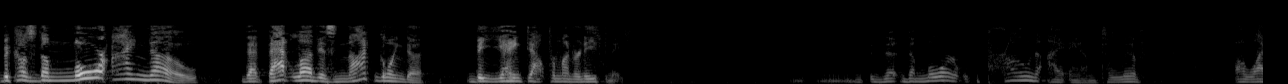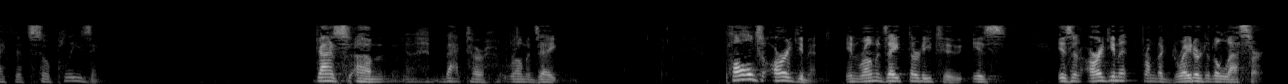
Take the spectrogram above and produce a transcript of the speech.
Because the more I know that that love is not going to be yanked out from underneath me, the, the more prone I am to live a life that's so pleasing. Guys, um, back to Romans 8. Paul's argument in Romans 8:32 is is an argument from the greater to the lesser.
